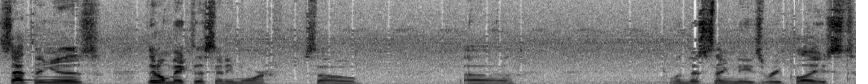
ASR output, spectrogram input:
sad thing is they don't make this anymore. So uh, when this thing needs replaced,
